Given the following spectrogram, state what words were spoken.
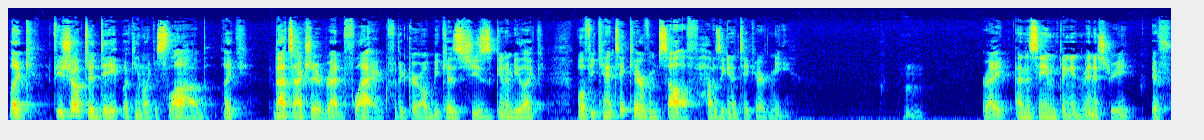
Like if you show up to a date looking like a slob, like that's actually a red flag for the girl because she's gonna be like, well, if he can't take care of himself, how's he gonna take care of me? Hmm. Right, and the same thing in ministry. If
